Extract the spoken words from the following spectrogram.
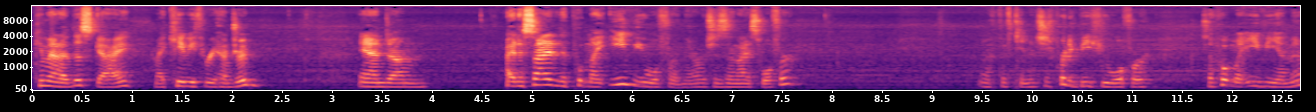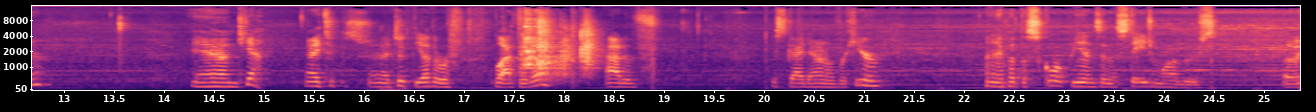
came out of this guy, my KB300, and um, I decided to put my EV woofer in there, which is a nice woofer. Uh, 15 inches, pretty beefy woofer. So I put my EV in there, and yeah, I took and I took the other Black Widow out of this guy down over here, and I put the Scorpions and the stage monitors uh,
